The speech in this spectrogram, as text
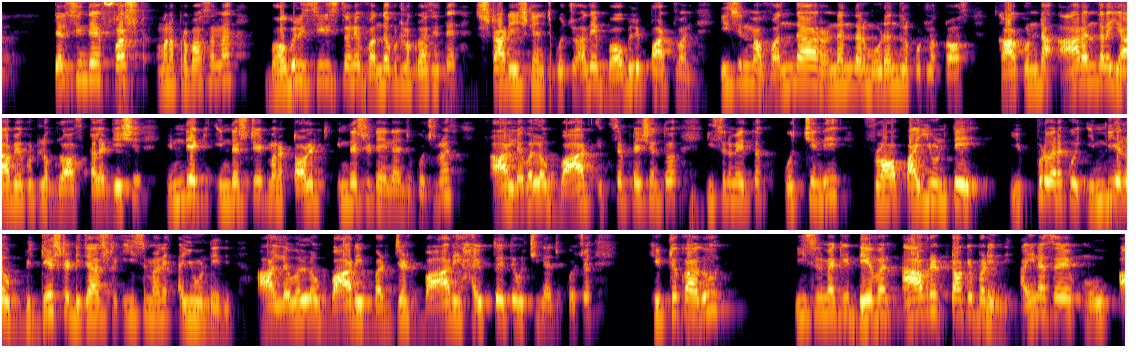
తెలిసిందే ఫస్ట్ మన ప్రభాస్ అన్న బాహుబలి సిరీస్ తోనే వంద కోట్ల గ్రాస్ అయితే స్టార్ట్ చేసిన చెప్పుకోవచ్చు అదే బాహుబలి పార్ట్ వన్ ఈ సినిమా వంద రెండు వందల మూడు వందల కోట్ల క్రాస్ కాకుండా ఆరు వందల యాభై కోట్ల గ్రాస్ కలెక్ట్ చేసి ఇండియాకి ఇండస్ట్రీ మన టాయిలెట్ ఇండస్ట్రీ అయిందని చెప్పుకోవచ్చు ఆ లెవెల్లో బాగా ఎక్సెప్టేషన్తో ఈ సినిమా అయితే వచ్చింది. ఫ్లాప్ అయి ఉంటే ఇప్పటి వరకు ఇండియాలో బిగ్గెస్ట్ డిజాస్టర్ ఈ సినిమానే అయి ఉండేది. ఆ లెవెల్లో భారీ బడ్జెట్ భారీ హైప్తో అయితే వచ్చింది అని చెప్పుకోవచ్చు హిట్ కాదు ఈ సినిమాకి డే వన్ యావరేజ్ టాకే పడింది. అయినా సరే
